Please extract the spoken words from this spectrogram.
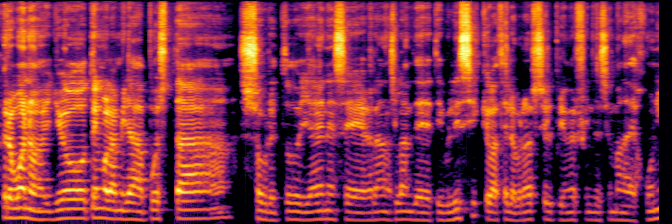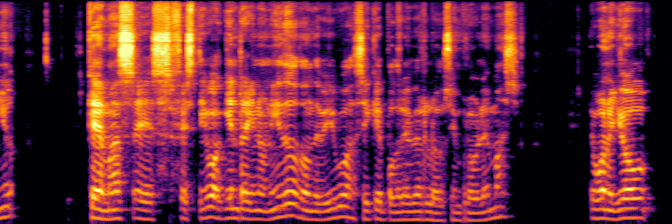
Pero bueno, yo tengo la mirada puesta sobre todo ya en ese Grand Slam de Tbilisi que va a celebrarse el primer fin de semana de junio que además es festivo aquí en Reino Unido, donde vivo, así que podré verlo sin problemas. Y bueno, yo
